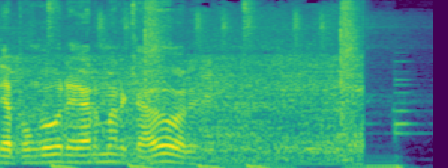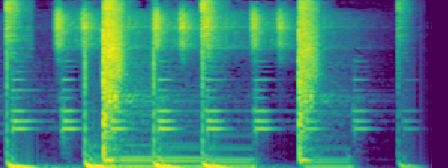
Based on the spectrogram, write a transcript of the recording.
le pongo agregar marcadores.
